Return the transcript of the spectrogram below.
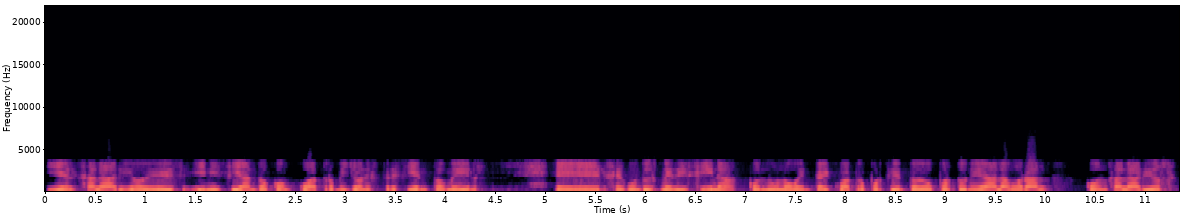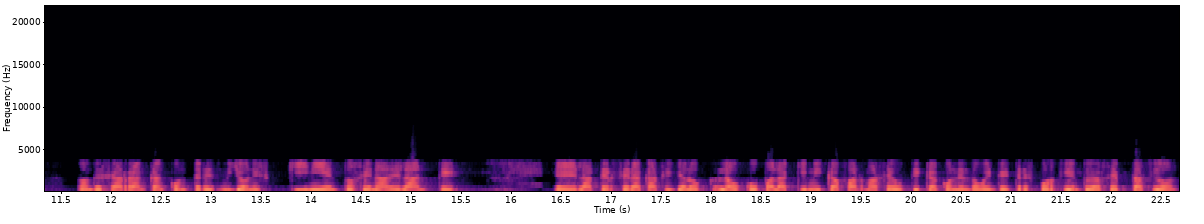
y el salario es iniciando con cuatro millones trescientos mil. el segundo es medicina, con un 94% de oportunidad laboral, con salarios donde se arrancan con tres millones quinientos en adelante. Eh, la tercera casilla la ocupa la química farmacéutica con el 93% de aceptación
